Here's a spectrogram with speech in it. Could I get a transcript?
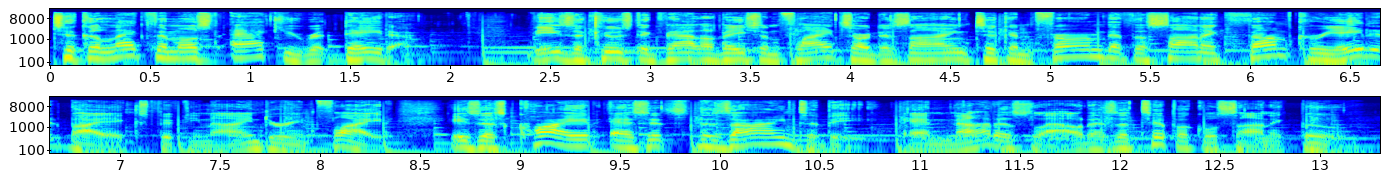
to collect the most accurate data. These acoustic validation flights are designed to confirm that the sonic thump created by X-59 during flight is as quiet as it's designed to be and not as loud as a typical sonic boom.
